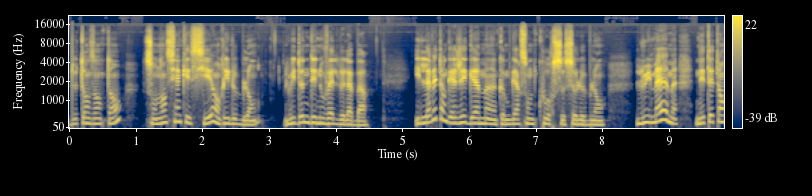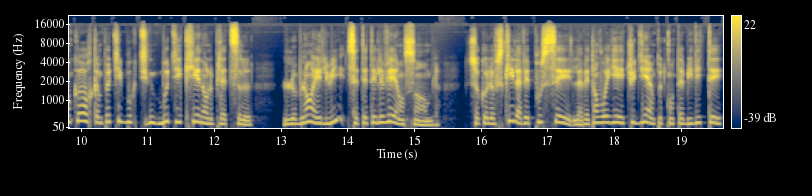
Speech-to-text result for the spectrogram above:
De temps en temps, son ancien caissier, Henri Leblanc, lui donne des nouvelles de là-bas. Il l'avait engagé gamin comme garçon de course, ce Leblanc. Lui-même n'était encore qu'un petit boutiquier dans le Pletzel. Leblanc et lui s'étaient élevés ensemble. Sokolowski l'avait poussé, l'avait envoyé étudier un peu de comptabilité.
